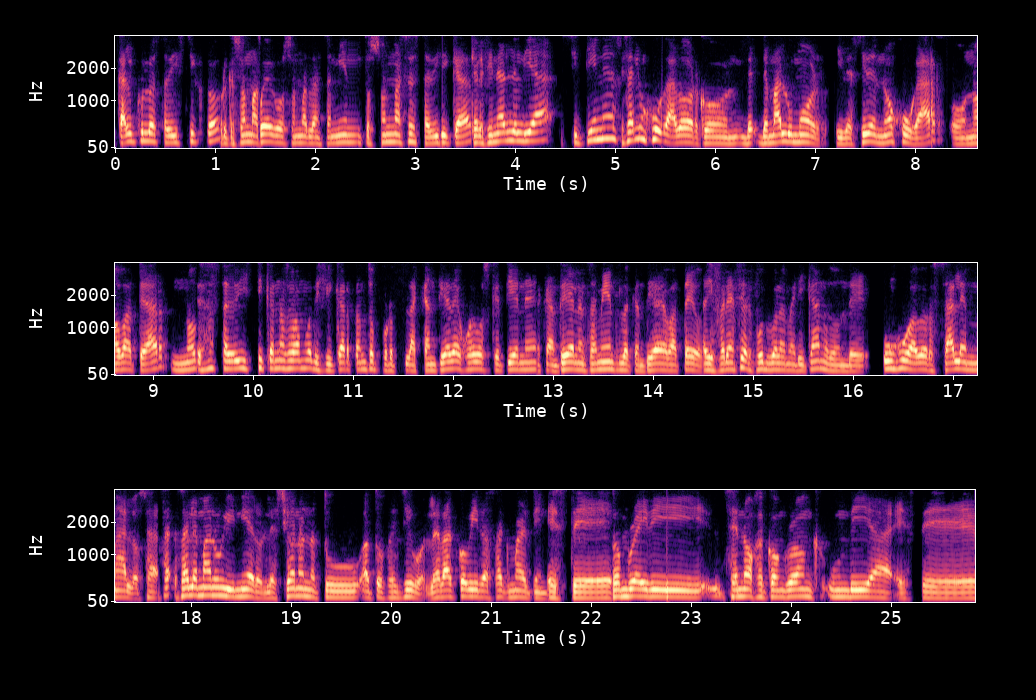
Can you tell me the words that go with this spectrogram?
cálculo estadístico porque son más juegos, son más lanzamientos, son más estadísticas que al final del día, si tienes, si sale un jugador con, de, mal humor y decide no jugar o no batear, no, esa estadística no se va a modificar tanto por la cantidad de juegos que tiene, la cantidad de lanzamientos, la cantidad de bateo. A diferencia del fútbol americano, donde un jugador sale mal, o sea, sale mal un liniero, lesionan a tu, a tu ofensivo, le da COVID a Zach Martin, este, Tom Brady se enoja con Gronk un día, este,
